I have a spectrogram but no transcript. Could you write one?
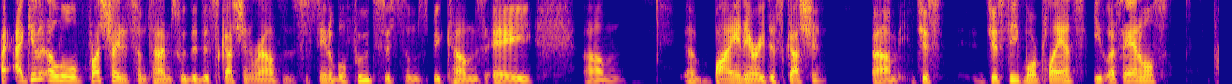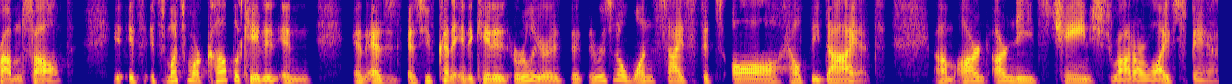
I, I, get a little frustrated sometimes with the discussion around sustainable food systems becomes a, um, a binary discussion. Um, just just eat more plants, eat less animals, problem solved. It's it's much more complicated and and as as you've kind of indicated earlier, there is no one size fits all healthy diet. Um, our our needs change throughout our lifespan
